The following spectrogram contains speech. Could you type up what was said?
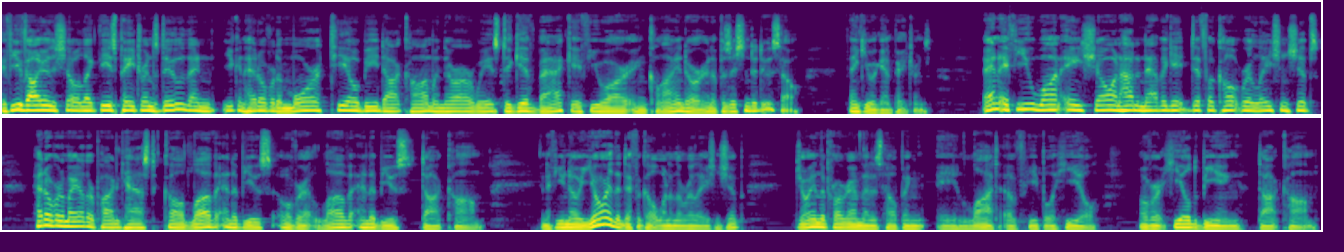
If you value the show like these patrons do, then you can head over to moretob.com and there are ways to give back if you are inclined or in a position to do so. Thank you again, patrons. And if you want a show on how to navigate difficult relationships, head over to my other podcast called Love and Abuse over at loveandabuse.com. And if you know you're the difficult one in the relationship, join the program that is helping a lot of people heal over at healedbeing.com.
